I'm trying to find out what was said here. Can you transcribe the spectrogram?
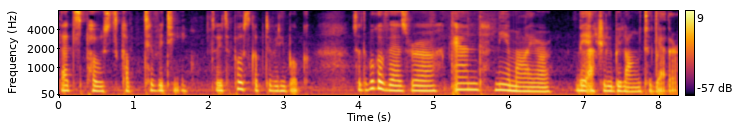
That's post captivity. So it's a post captivity book. So the book of Ezra and Nehemiah, they actually belong together.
